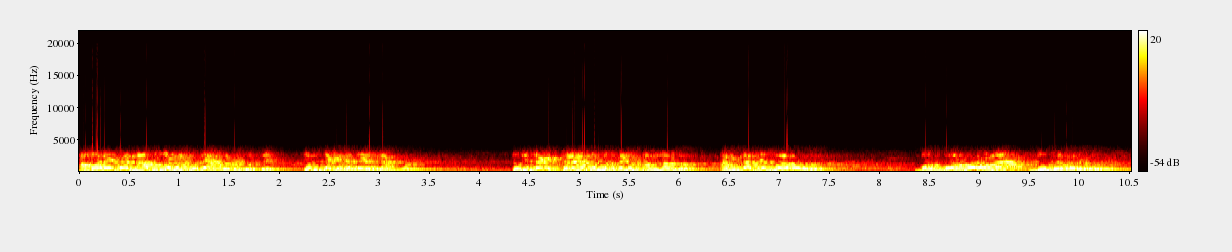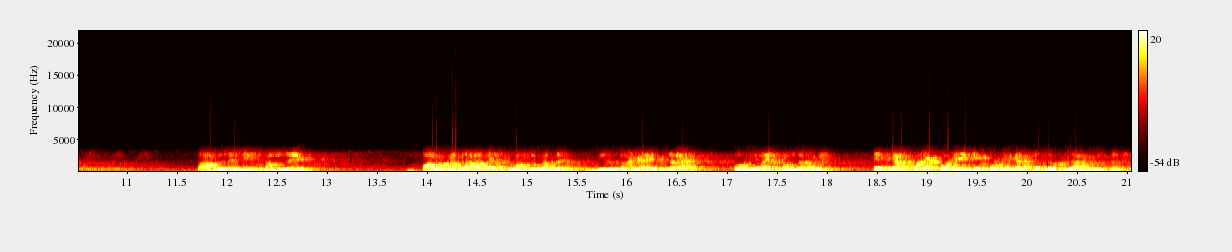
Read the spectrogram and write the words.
আমার এবার না বুঝে আমার সাথে আচরণ করতে তুমি তাকে হেদায়ত দান করো। তুমি তাকে ফেরাতে মুসলিমের সন্ধান দাও, আমি তার জন্য দোয়া করব। বদ্ধ করব না, দুর্ব্যবহার করব। তাহলে নিঃসন্দেহে ভালো কাজে আদেশ মন্দ কাজে বিরত রাখা, এর দ্বারা অন্যবাই সন্দেহ হবে। এই কাজ করা কঠিন, এই কঠিন কাজকে ধৈর্য ধারণ করতে হবে।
